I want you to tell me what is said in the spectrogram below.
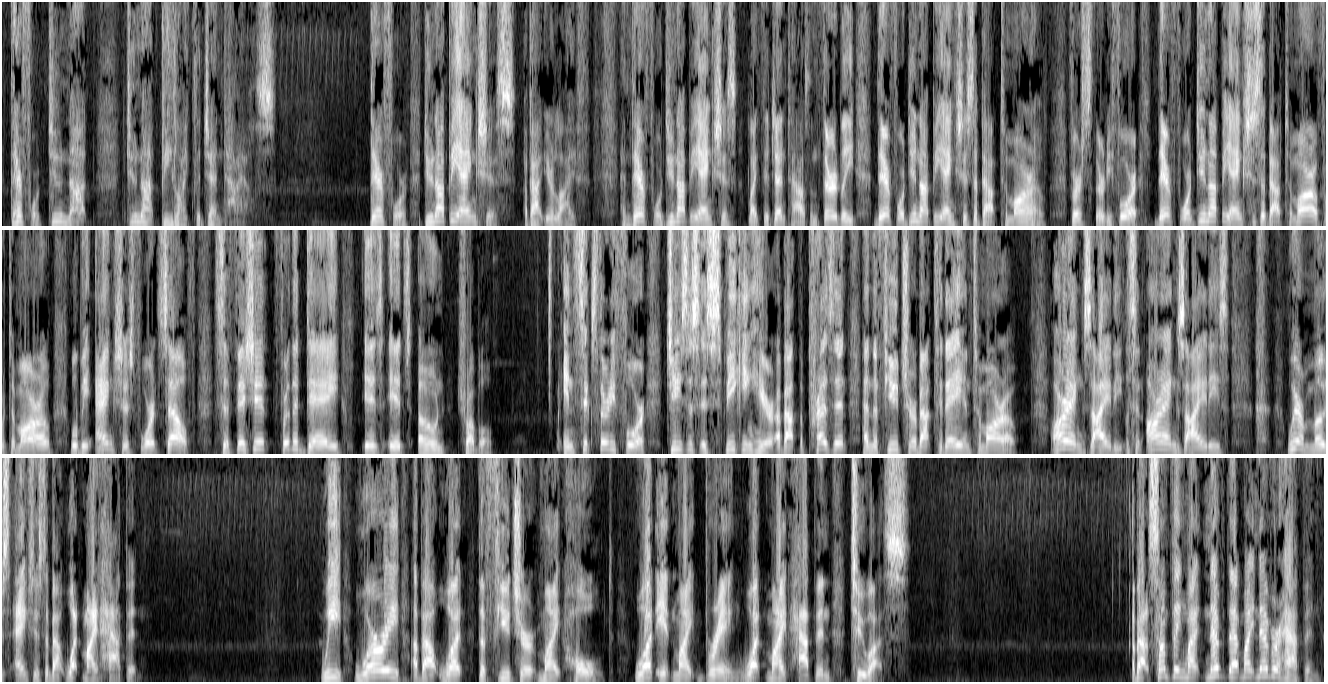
Therefore, do not, do not be like the Gentiles. Therefore, do not be anxious about your life and therefore, do not be anxious like the Gentiles. And thirdly, therefore, do not be anxious about tomorrow. Verse 34 Therefore, do not be anxious about tomorrow, for tomorrow will be anxious for itself. Sufficient for the day is its own trouble. In 634, Jesus is speaking here about the present and the future, about today and tomorrow. Our anxiety, listen, our anxieties, we are most anxious about what might happen. We worry about what the future might hold, what it might bring, what might happen to us. About something might nev- that might never happen.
